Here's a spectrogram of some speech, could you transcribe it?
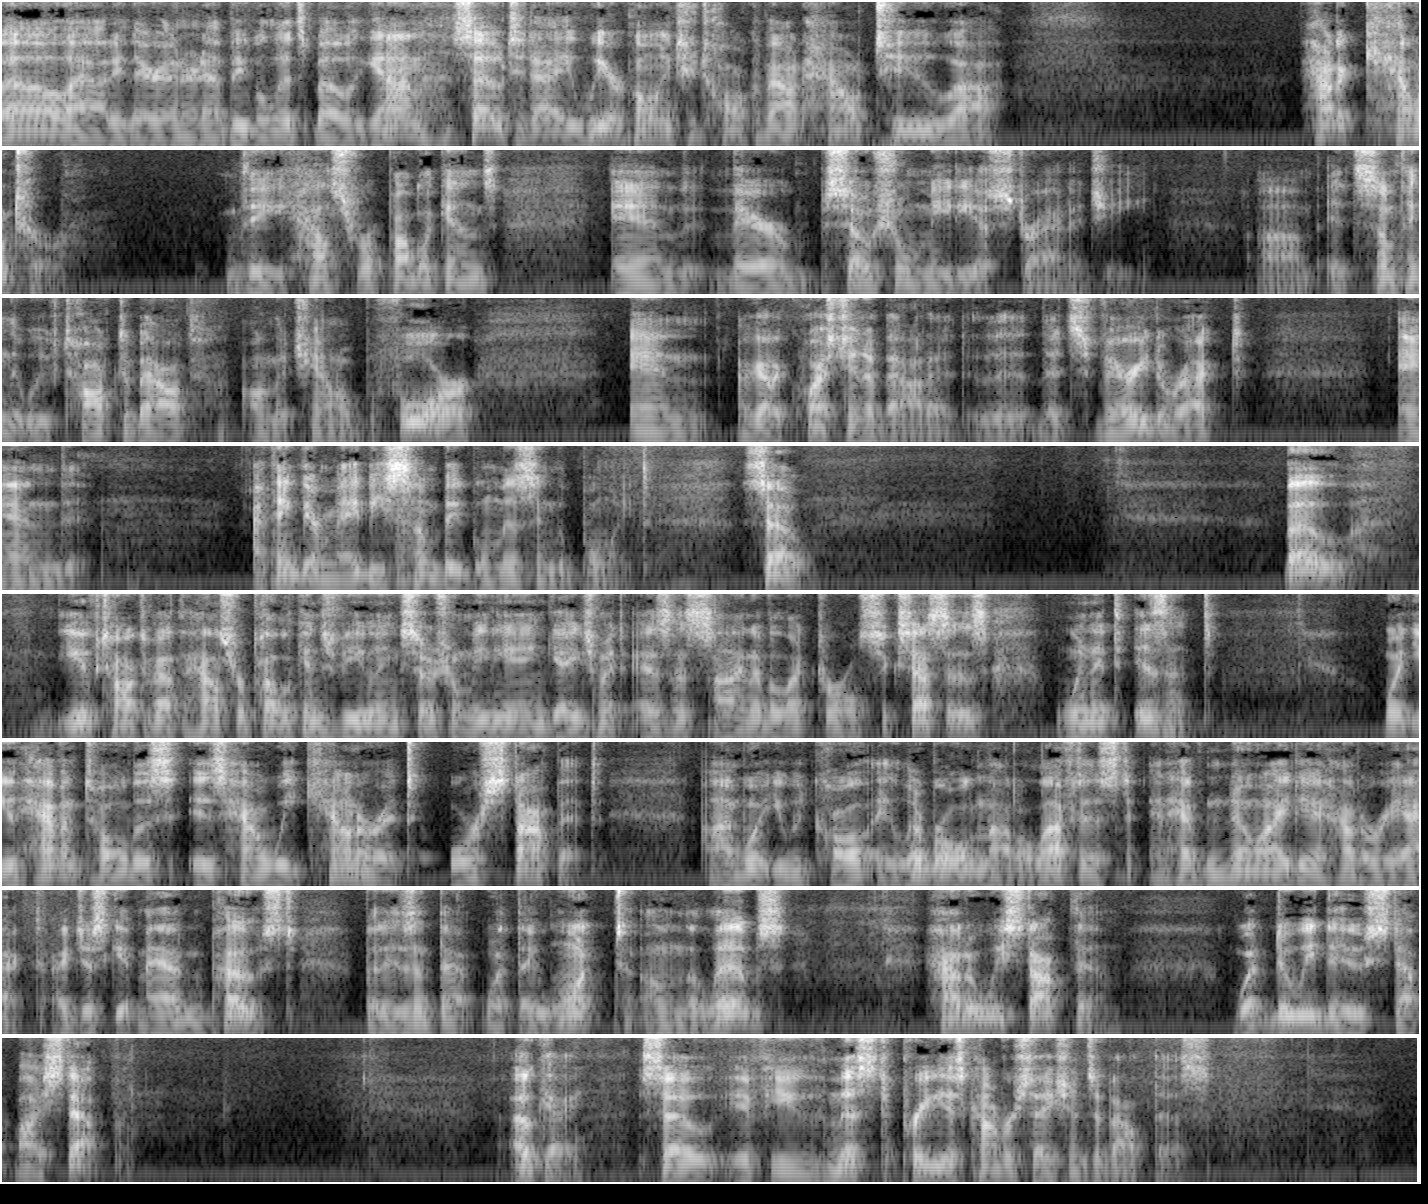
Well, howdy there, Internet people. It's Beau again. So today we are going to talk about how to uh, how to counter the House Republicans and their social media strategy. Um, it's something that we've talked about on the channel before, and I've got a question about it that's very direct, and I think there may be some people missing the point. So, Beau, You've talked about the House Republicans viewing social media engagement as a sign of electoral successes when it isn't. What you haven't told us is how we counter it or stop it. I'm what you would call a liberal, not a leftist, and have no idea how to react. I just get mad and post. But isn't that what they want to own the libs? How do we stop them? What do we do step by step? Okay, so if you've missed previous conversations about this,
